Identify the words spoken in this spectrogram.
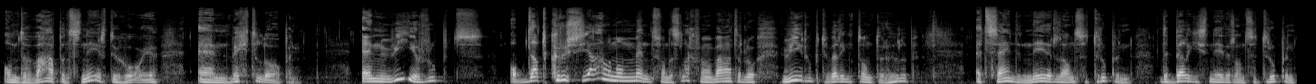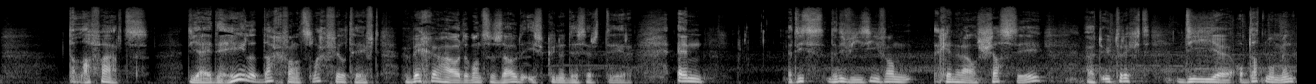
om de wapens neer te gooien en weg te lopen. En wie roept op dat cruciale moment van de slag van Waterloo, wie roept Wellington ter hulp? Het zijn de Nederlandse troepen, de Belgisch-Nederlandse troepen, de lafaards, die hij de hele dag van het slagveld heeft weggehouden, want ze zouden eens kunnen deserteren. En het is de divisie van generaal Chassé uit Utrecht, die uh, op dat moment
